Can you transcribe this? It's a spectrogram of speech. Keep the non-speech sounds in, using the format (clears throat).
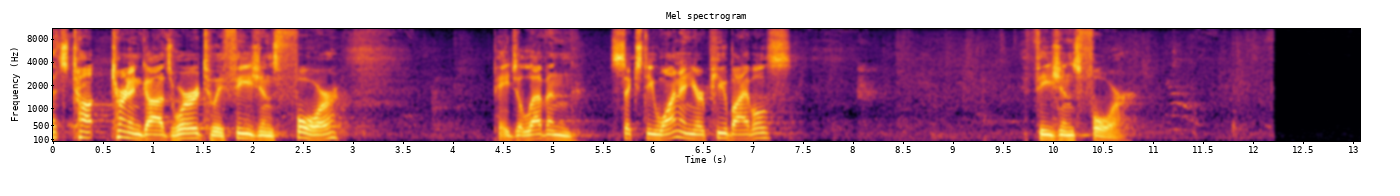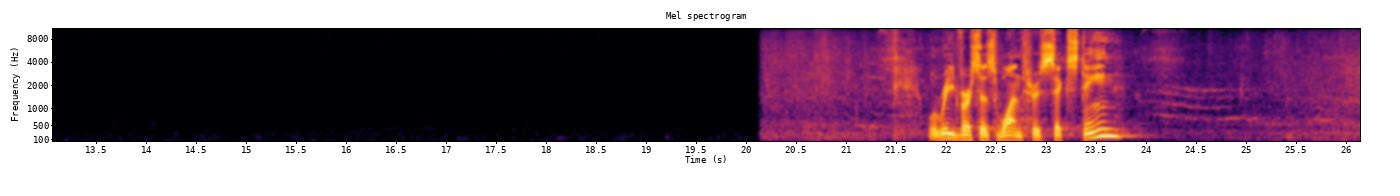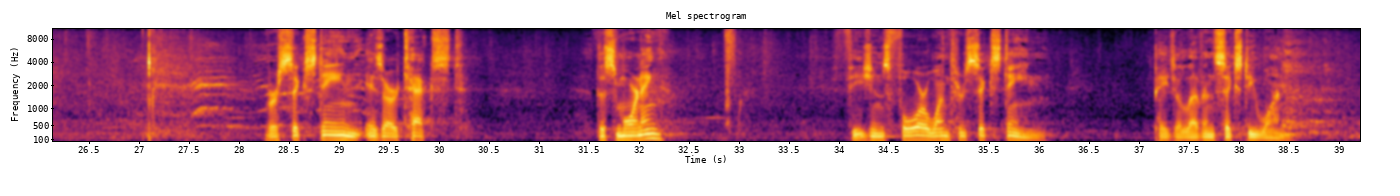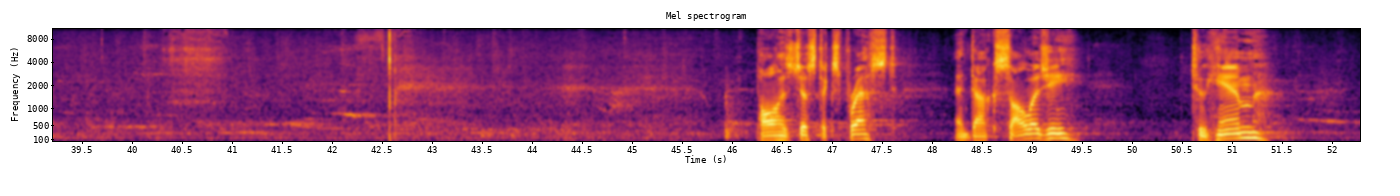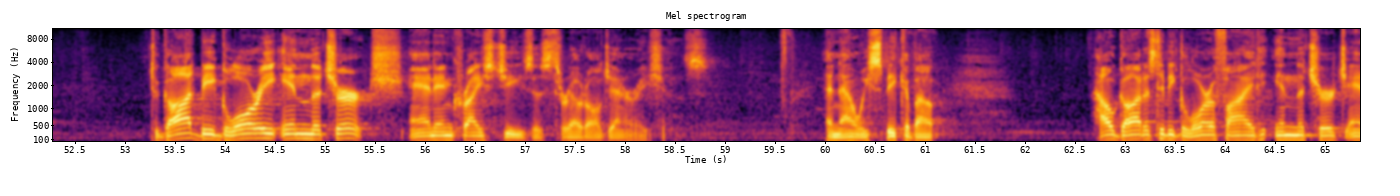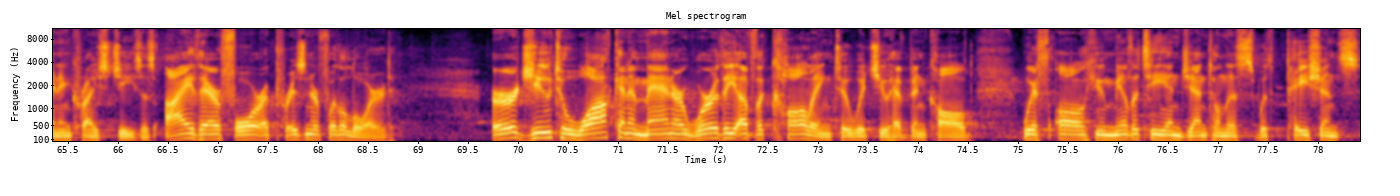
Let's turn in God's Word to Ephesians 4, page 1161 in your Pew Bibles. Ephesians 4. We'll read verses 1 through 16. Verse 16 is our text this morning. Ephesians 4 1 through 16, page 1161. Paul has just expressed a doxology to him to God be glory in the church and in Christ Jesus throughout all generations. And now we speak about how God is to be glorified in the church and in Christ Jesus. I, therefore, a prisoner for the Lord, urge you to walk in a manner worthy of the calling to which you have been called, with all humility and gentleness, with patience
